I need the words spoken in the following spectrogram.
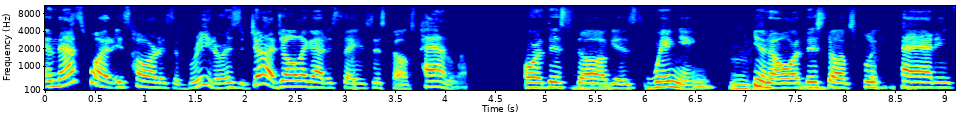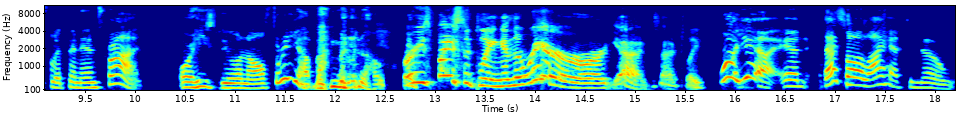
And that's what is hard as a breeder. As a judge, all I got to say is this dog's paddling or this dog is winging, mm-hmm. you know, or this dog's flip padding, flipping in front. or he's doing all three of them, you know. or he's bicycling in the rear, or yeah, exactly. Well, yeah, and that's all I have to know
